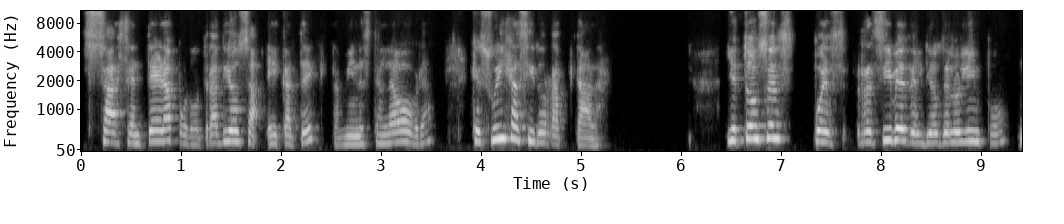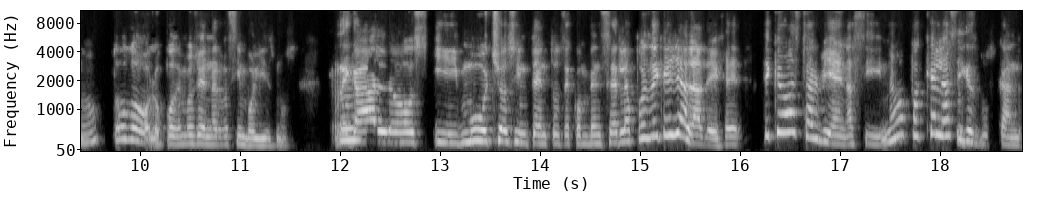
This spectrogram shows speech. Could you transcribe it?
se entera por otra diosa, Hécate, que también está en la obra, que su hija ha sido raptada. Y entonces pues recibe del dios del Olimpo, ¿no? Todo lo podemos llenar de simbolismos, regalos y muchos intentos de convencerla, pues de que ella la deje, de que va a estar bien así, ¿no? ¿Para qué la sigues buscando?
